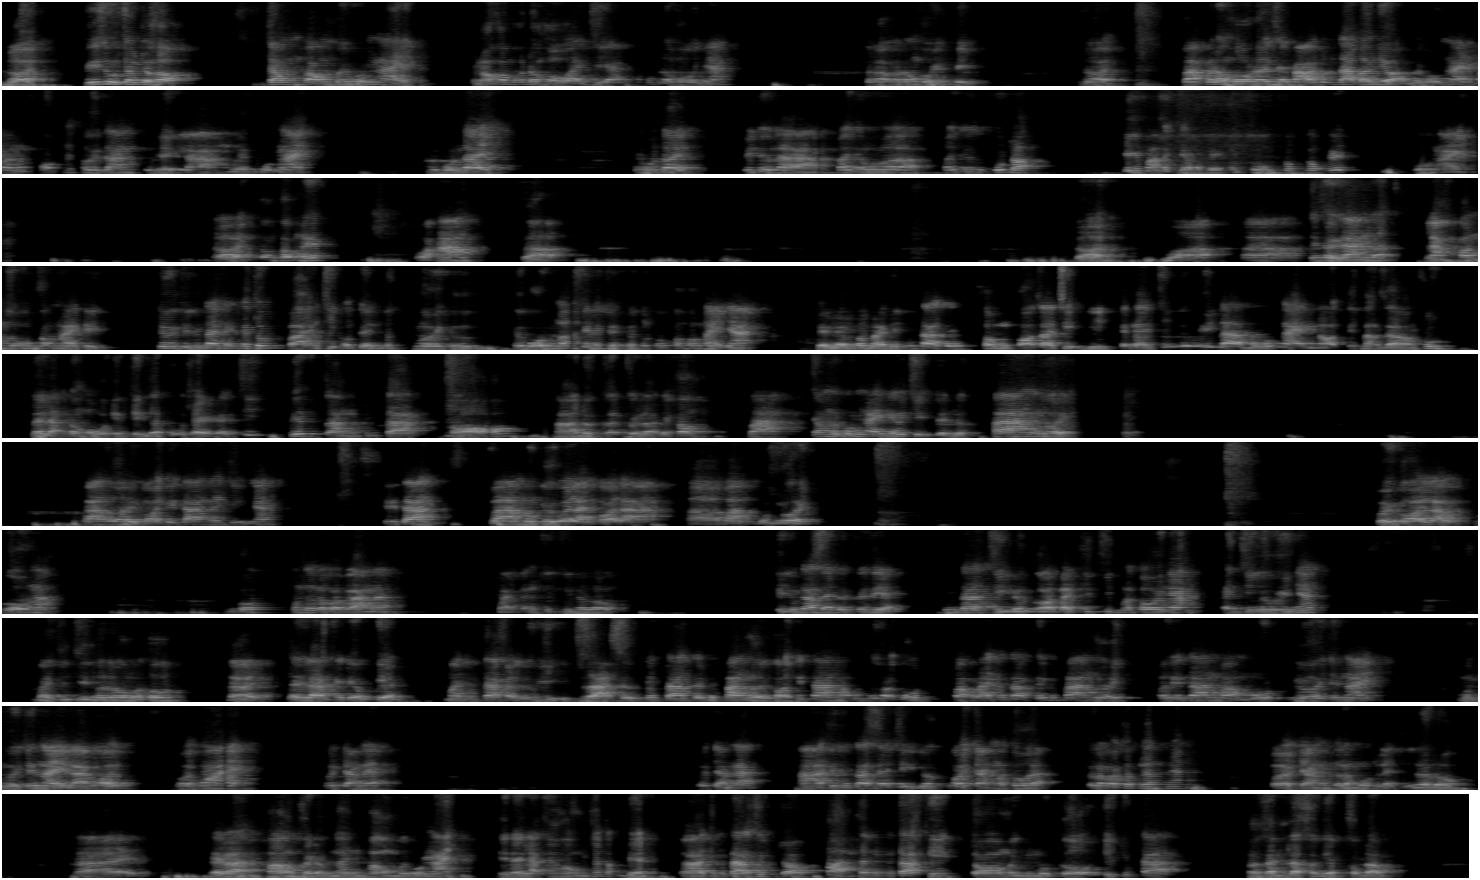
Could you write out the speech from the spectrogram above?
Rồi ví dụ trong trường hợp trong vòng 14 ngày nó có một cái đồng hồ anh chị ạ à, cũng đồng hồ nhé rồi có đồng hồ hiển thị. Rồi và cái đồng hồ này sẽ báo chúng ta bao nhiêu 14 ngày và nó có cái thời gian cụ thể là 14 ngày. 14 đây. 14 đây. Ví dụ là bao nhiêu bao nhiêu phút đó. Khi mà nó trở về con số không không hết của ngày. Rồi không không hết của hao giờ. Rồi của à, cái thời gian nữa. Là con số không này thì chương trình chúng ta sẽ kết thúc và anh chị có tuyển được người thứ thứ bốn mà khi tuyển được con số không này nha. Tuyển được con này thì chúng ta thì không có giá trị gì cho nên chị lưu ý là 14 ngày nó tính bằng giờ bằng phút. Đây là đồng hồ hiển thị rất cụ thể để anh chị biết rằng chúng ta có à, được các quyền lợi hay không. Và trong 14 ngày nếu chị tuyển được ba người ba người gói titan anh chị nhé titan. Và một người quay lại gói là à, ba một người. Với gói là gold nè gold tức là gói vàng đấy bảy trăm chín euro. Thì chúng ta sẽ được cái gì chúng ta chỉ được gói 799 mà thôi nha. Anh chị lưu ý nhé. 799 euro mà thôi. Đây đây là cái điều kiện mà chúng ta phải lưu ý. Giả sử chúng ta tuyển được ba người gói titan và một người gói gold, hoặc là chúng ta tuyển được ba người gói titan và một người trên này. Một người trên này là gói gói hoa gói trắng này gói trắng ạ à. thì chúng ta sẽ chỉ được gói trắng mà thôi ạ. À. tức là gói thấp nhất nhé. Gói trắng tức là một lẻ chín euro. Đây. Đây là hoa hồng khởi động nhanh hoa hồng 14 ngày. Thì đây là cái hồng rất đặc biệt. Và chúng ta giúp cho bản thân chúng ta khi cho mình một cơ hội thì chúng ta à, gần là khởi nghiệp không đồng.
